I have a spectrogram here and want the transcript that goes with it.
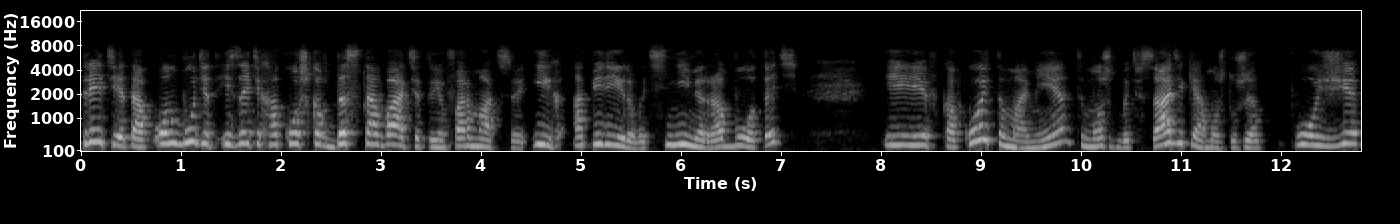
Третий этап, он будет из этих окошков доставать эту информацию, их оперировать, с ними работать. И в какой-то момент, может быть, в садике, а может уже позже,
